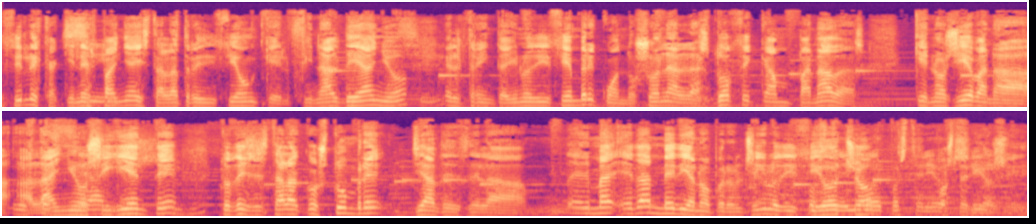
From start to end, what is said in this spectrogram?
decirles que aquí en Sí. España está la tradición que el final de año, Sí. el 31 de diciembre, cuando suenan las 12 campanadas que nos llevan a- al 12 año años. siguiente, entonces está la costumbre, ya desde la eh, edad media no, pero el siglo XVIII, Posterior, posterior, posterior, sí. sí.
